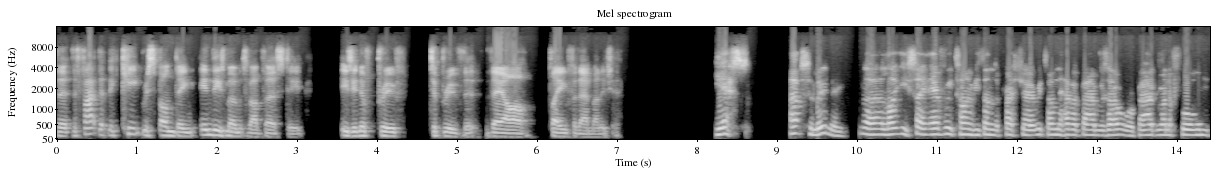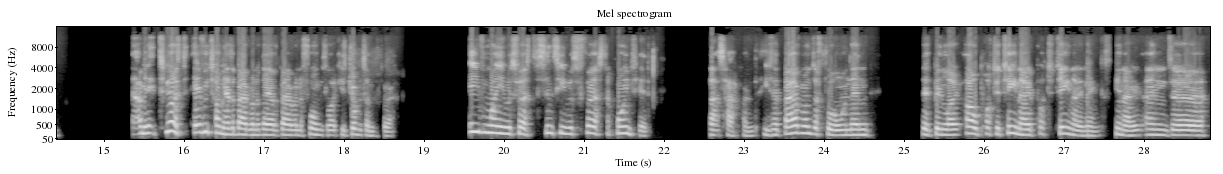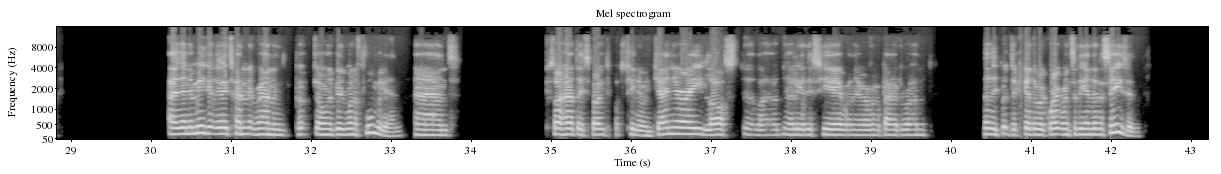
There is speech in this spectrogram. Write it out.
that the fact that they keep responding in these moments of adversity is enough proof to prove that they are playing for their manager? Yes, Absolutely. Uh, like you say, every time he's under pressure, every time they have a bad result or a bad run of form. I mean, to be honest, every time he has a bad run, they have a bad run of form. It's like his job is under threat. Even when he was first, since he was first appointed, that's happened. He's had bad runs of form, and then there's been like, oh, Pochettino, Pochettino links, you know, and uh, and then immediately they turn it around and put go on a good run of form again. And because I heard they spoke to Pochettino in January last uh, like, earlier this year when they were having a bad run. Then they put together a great run to the end of the season.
